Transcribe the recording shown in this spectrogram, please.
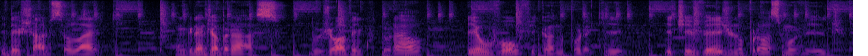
e deixar o seu like. Um grande abraço do Jovem Cultural, eu vou ficando por aqui e te vejo no próximo vídeo.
